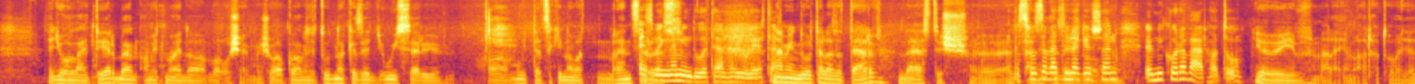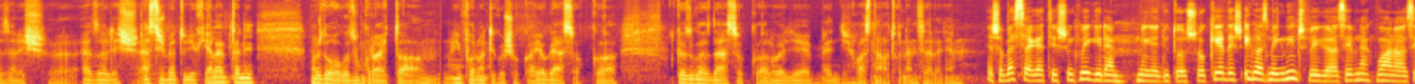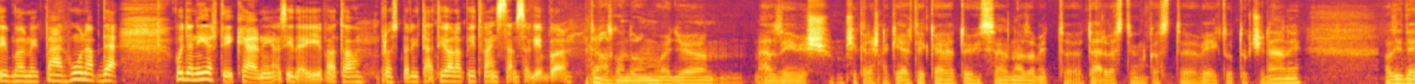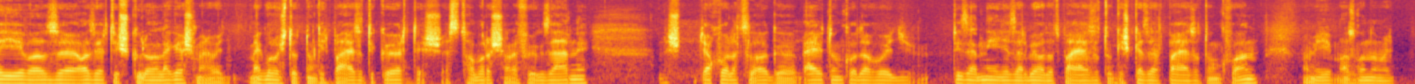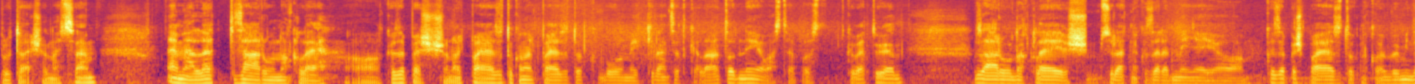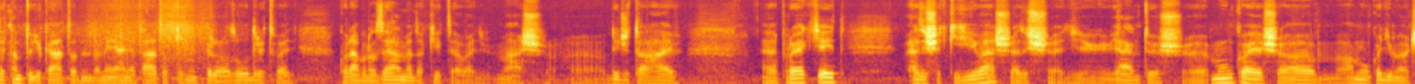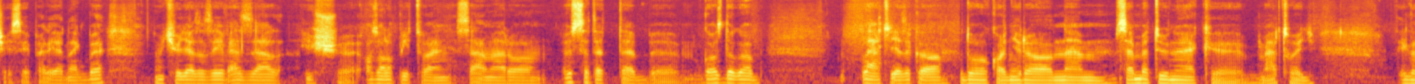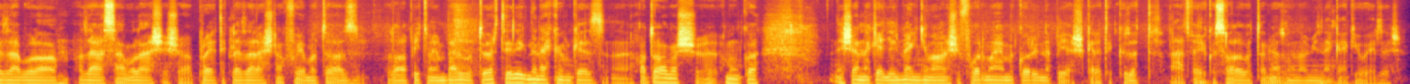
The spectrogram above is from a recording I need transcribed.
egy online térben, amit majd a valóságban is alkalmazni tudnak. Ez egy újszerű ha úgy tetszik, innovat rendszer. Ez még nem indult el, ha jól értem. Nem indult el ez a terv, de ezt is... Ez, ez hozzávetőlegesen mikorra várható? Jövő év elején várható, hogy ezzel is, ezzel is, ezt is be tudjuk jelenteni. Most dolgozunk rajta informatikusokkal, jogászokkal, közgazdászokkal, hogy egy használható rendszer legyen. És a beszélgetésünk végére még egy utolsó kérdés. Igaz, még nincs vége az évnek, van az évből még pár hónap, de hogyan értékelni az idei évet a Prosperitáti Alapítvány szemszögéből? Hát én azt gondolom, hogy ez az év is sikeresnek értékelhető, hiszen az, amit terveztünk, azt végig tudtuk csinálni. Az idei év az azért is különleges, mert hogy megvalósítottunk egy pályázati kört, és ezt hamarosan le fogjuk zárni és gyakorlatilag eljutunk oda, hogy 14 ezer beadott pályázatunk és kezelt pályázatunk van, ami azt gondolom, hogy brutálisan nagy szám. Emellett zárulnak le a közepes és a nagy pályázatok. A nagy pályázatokból még 9-et kell átadni, a Masterpost követően zárulnak le, és születnek az eredményei a közepes pályázatoknak, amiből mindegy nem tudjuk átadni, de néhányat átadtunk, mint például az Audrit, vagy korábban az Elmed, a Kite, vagy más Digital Hive projektjeit. Ez is egy kihívás, ez is egy jelentős munka, és a, a munka gyümölcsé szépen érnek be. Úgyhogy ez az év ezzel is az alapítvány számára összetettebb, gazdagabb, lehet, hogy ezek a dolgok annyira nem szembetűnőek, mert hogy igazából a, az elszámolás és a projektek lezárásnak folyamata az, az alapítványon belül történik, de nekünk ez hatalmas munka, és ennek egy-egy megnyilvánulási formája, amikor ünnepélyes keretek között átveljük a szalagot, ami azt gondolom, hogy mindenkinek jó érzés.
